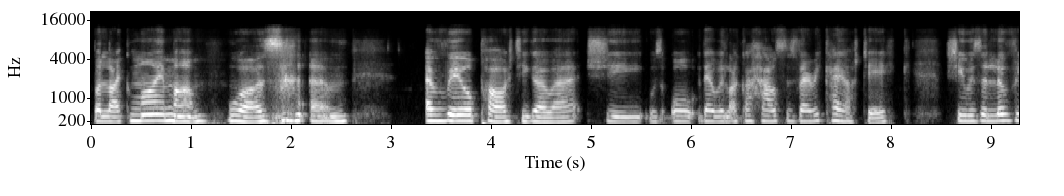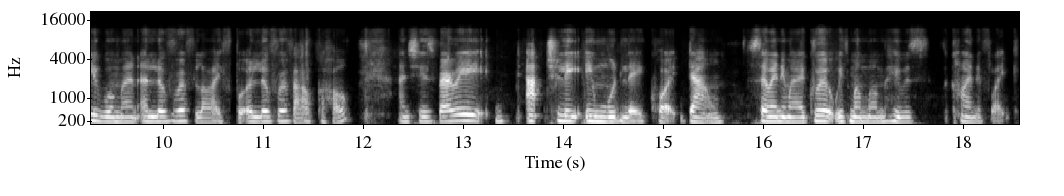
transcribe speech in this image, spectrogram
But like my mum was um a real party goer. She was all there were like her house was very chaotic. She was a lovely woman, a lover of life, but a lover of alcohol. And she was very actually inwardly quite down. So anyway, I grew up with my mum who was kind of like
